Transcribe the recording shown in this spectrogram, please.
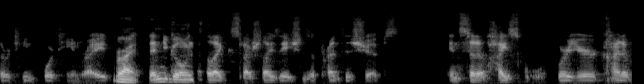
13, 14, right? Right. Then you go into like specializations, apprenticeships. instead of high school where you're kind of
